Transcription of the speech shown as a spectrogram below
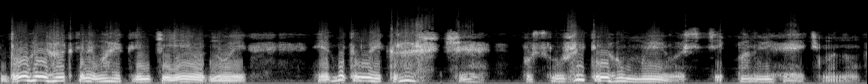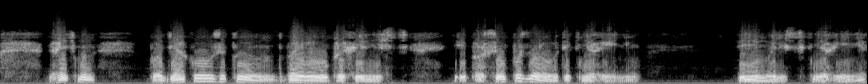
другої гадки немає, крім тієї одної. Якби то найкраще послужити його милості, панові гетьману. Гетьман подякував за ту дбайливу прихильність і просив поздоровити княгиню. Її милість княгиня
